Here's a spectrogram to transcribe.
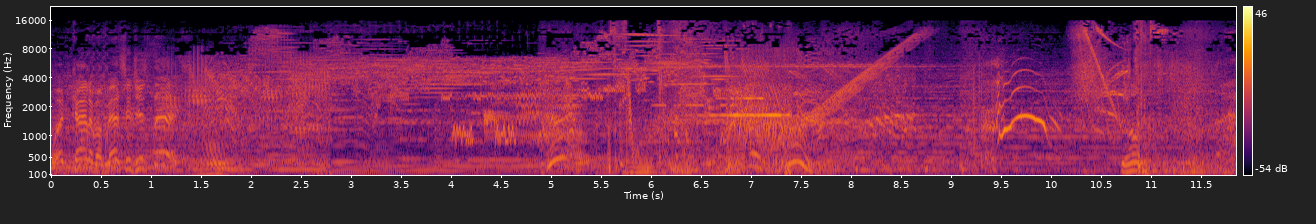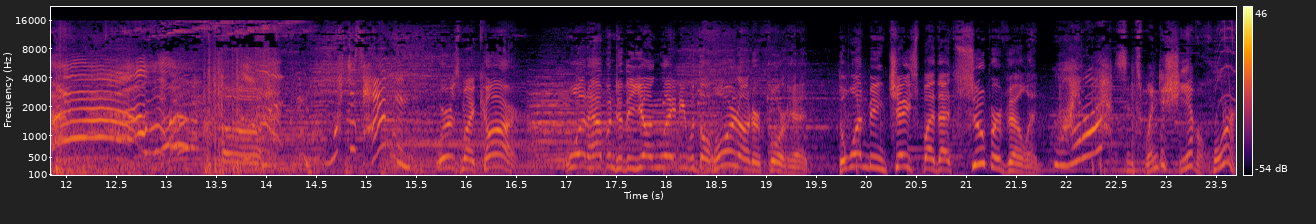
What kind of a message is this? What just happened? Where's my car? What happened to the young lady with the horn on her forehead? The one being chased by that supervillain. Lila? Since when does she have a horn?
